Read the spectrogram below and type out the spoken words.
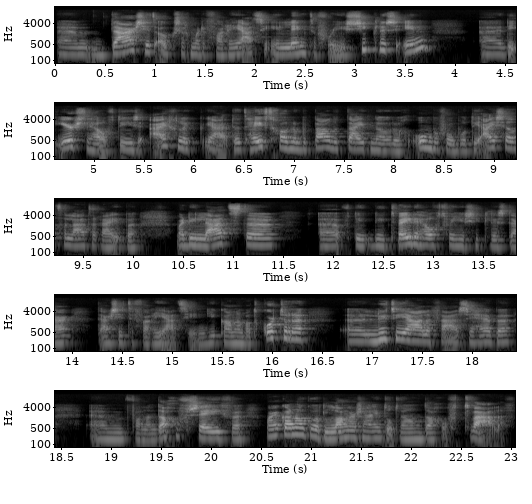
Um, daar zit ook zeg maar, de variatie in lengte voor je cyclus in. Uh, die eerste helft, die is eigenlijk, ja, dat heeft gewoon een bepaalde tijd nodig om bijvoorbeeld die eicel te laten rijpen. Maar die laatste, uh, of die, die tweede helft van je cyclus, daar, daar zit de variatie in. Je kan een wat kortere uh, luteale fase hebben, um, van een dag of zeven. Maar het kan ook wat langer zijn, tot wel een dag of twaalf.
